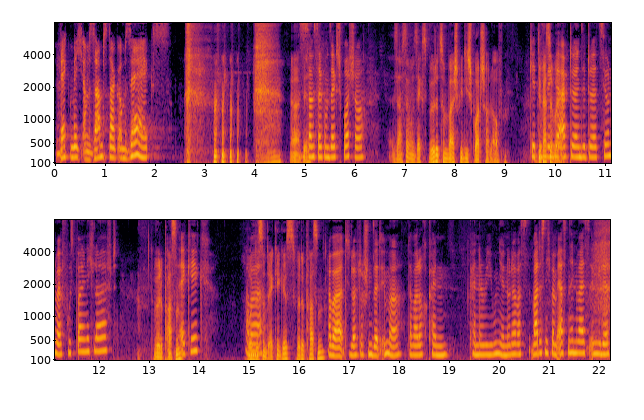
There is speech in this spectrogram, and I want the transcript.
Weck mich am Samstag um sechs. Ja, ist Samstag um sechs Sportschau. Samstag um sechs würde zum Beispiel die Sportschau laufen. Geht Du wegen aber- der aktuellen Situation, weil Fußball nicht läuft. Würde passen. Eckig. Aber, Rundes und eckiges würde passen. aber die läuft doch schon seit immer. Da war doch kein, keine Reunion, oder? Was war das nicht beim ersten Hinweis irgendwie das?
